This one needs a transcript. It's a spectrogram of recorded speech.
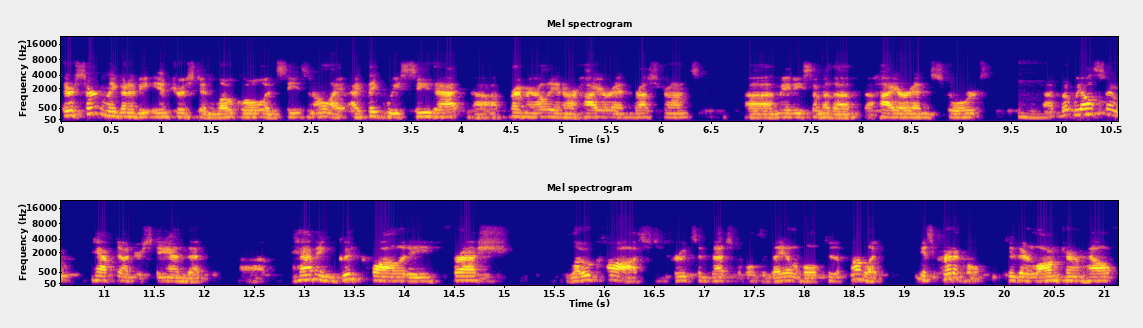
there's certainly going to be interest in local and seasonal. I, I think we see that uh, primarily in our higher end restaurants, uh, maybe some of the, the higher end stores. Mm-hmm. Uh, but we also have to understand that uh, having good quality, fresh, low cost fruits and vegetables available to the public is critical to their long term health.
